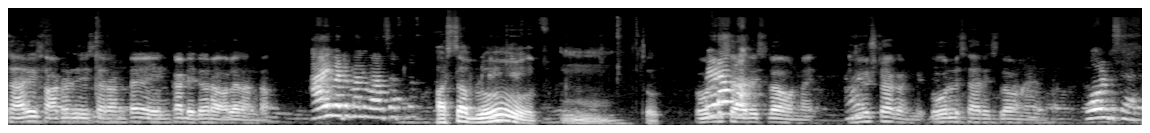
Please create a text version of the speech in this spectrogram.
saris order చేశారంటే ఇంకా డెలివరీ అవ్వలేదంట. వాట్సాప్లో ఓల్డ్ శారీస్లో ఉన్నాయి. న్యూ స్టాక్ అండి. ఓల్డ్ శారీస్లో ఉన్నాయంట ఓల్డ్ శారీ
